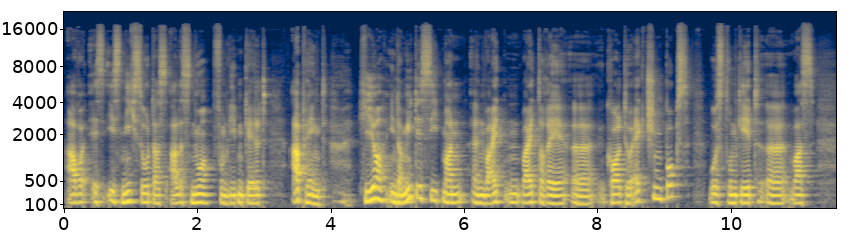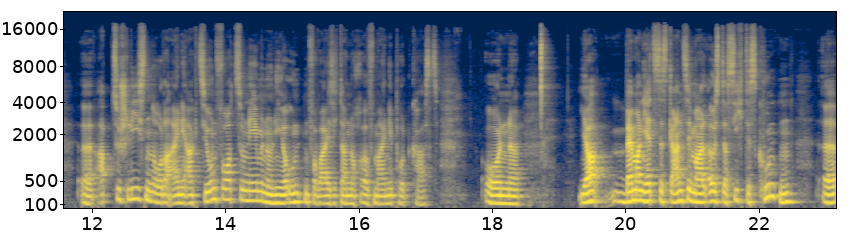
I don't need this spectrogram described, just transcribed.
aber es ist nicht so, dass alles nur vom lieben Geld abhängt. Hier in der Mitte sieht man eine weitere äh, Call-to-Action-Box, wo es darum geht, äh, was äh, abzuschließen oder eine Aktion vorzunehmen. Und hier unten verweise ich dann noch auf meine Podcasts. Und äh, ja, wenn man jetzt das Ganze mal aus der Sicht des Kunden äh,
